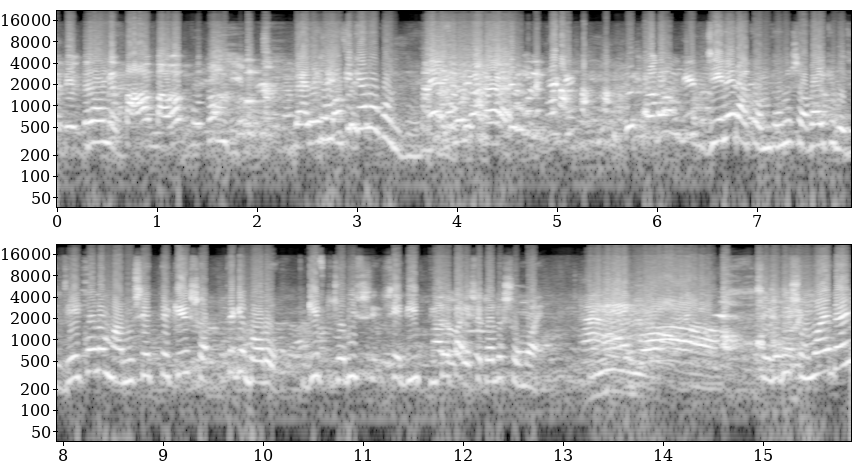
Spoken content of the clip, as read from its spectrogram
জানার ইচ্ছা থেকে বাবা বাবা প্রথম গিফট তোমাকে কেন বলব মনে থাকে প্রথম গিফট জেনে রাখো আমি তোমাদের সবাইকে বলছি যে কোনো মানুষের থেকে সব থেকে বড় গিফট যদি সে- দি- দিতে পারে সেটা হলো সময় সে যদি সময় দেয়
